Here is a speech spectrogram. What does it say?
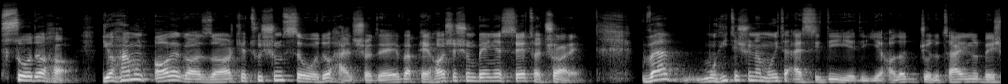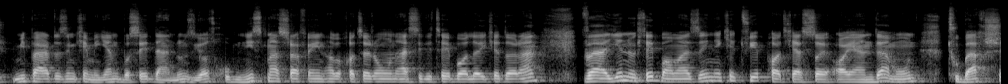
سوداها یا همون آب گازدار که توشون CO2 حل شده و پهاششون بین 3 تا 4 و محیطشون هم محیط اسیدیه دیگه. حالا جلوتر اینو بهش می‌پردازیم که میگن واسه دندون زیاد خوب نیست مصرف اینها به خاطر اون اسیدیته بالایی که دارن. و یه نکته بامزه اینه که توی پادکست های آیندهمون تو بخش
